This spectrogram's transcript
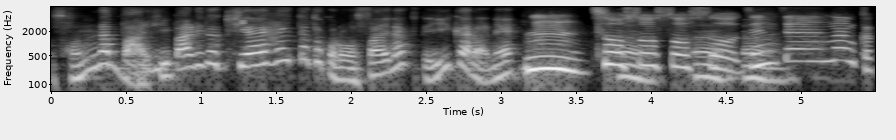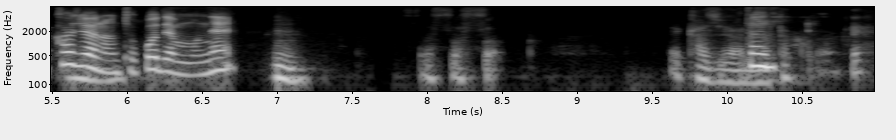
そんなバリバリの気合入ったところ抑えなくていいからね。うん、そうそうそうそう、うん、全然なんかカジュアルなとこでもね。うん、そうそうそう。カジュアルなところで。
